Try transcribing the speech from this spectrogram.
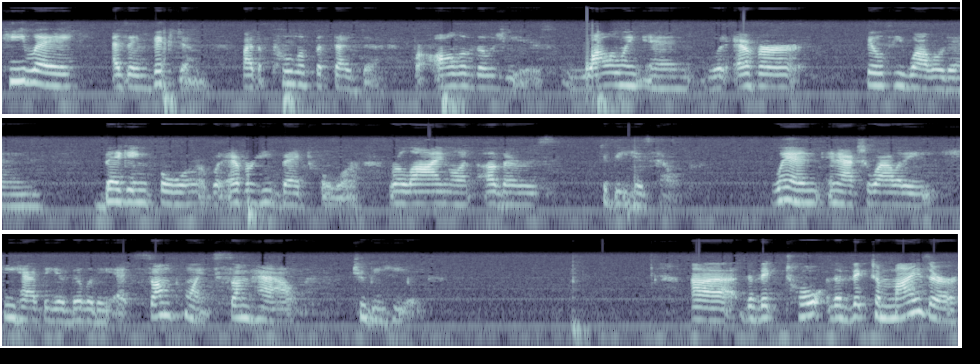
He lay as a victim by the pool of Bethesda for all of those years, wallowing in whatever filth he wallowed in, begging for whatever he begged for, relying on others to be his help when in actuality he had the ability at some point somehow to be healed. Uh, the victor, the victimizer,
